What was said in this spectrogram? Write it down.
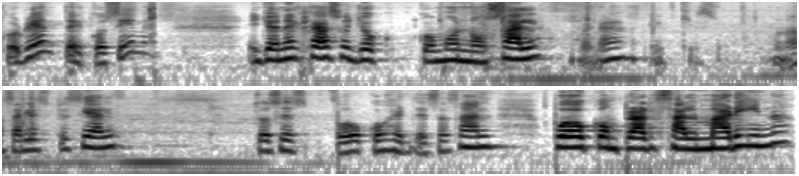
corriente de cocina. Yo en el caso, yo como no sal, ¿verdad? Una sal especial. Entonces puedo coger de esa sal. Puedo comprar sal marina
